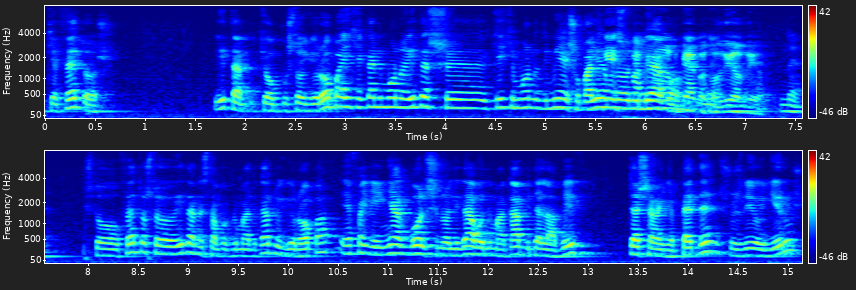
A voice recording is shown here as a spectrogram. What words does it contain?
και φέτος ήταν και όπου στο Europa είχε κάνει μόνο ήττες και είχε μόνο τη μία ισοπαλία με τον Ολυμπιακό. Ολυμπιακό, το 2-2. Ναι. Στο φέτος το ήταν στα αποκριματικά του Europa, έφαγε 9 γκολ συνολικά από τη Μακάμπι Τελαβίβ, 4 και 5 στους δύο γύρους.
